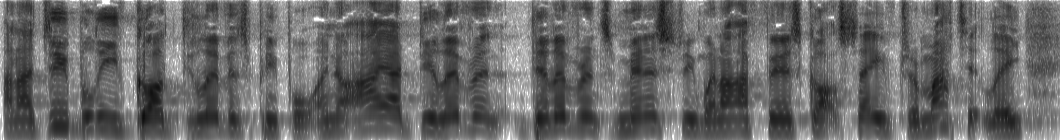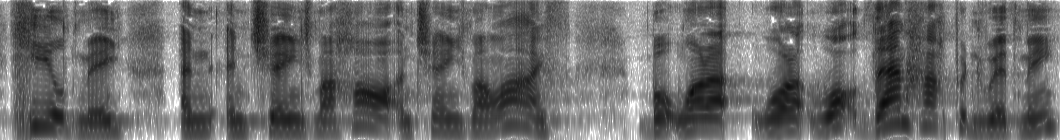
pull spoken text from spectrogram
And I do believe God delivers people. I know I had deliverance, ministry when I first got saved dramatically, healed me, and, and changed my heart and changed my life. But what, I, what, what then happened with me,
